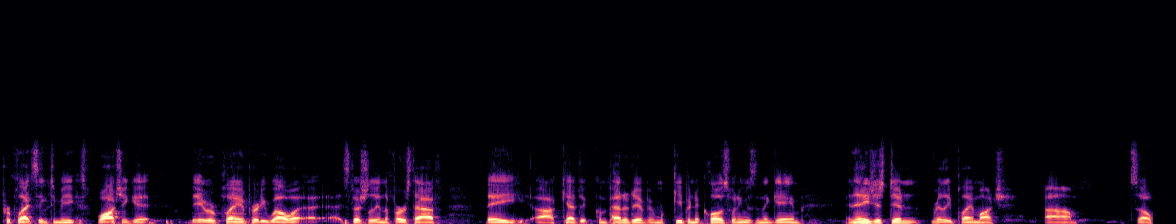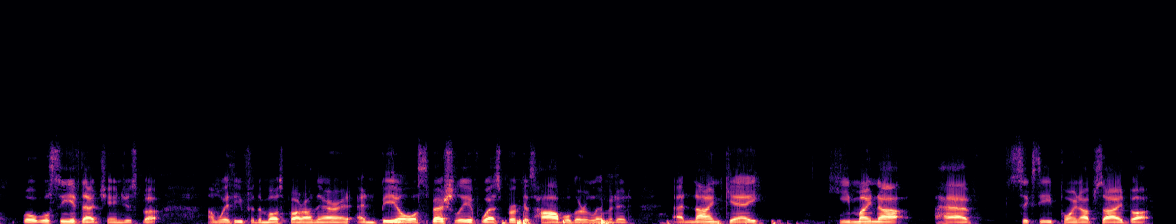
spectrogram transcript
perplexing to me because watching it, they were playing pretty well, uh, especially in the first half. They uh, kept it competitive and were keeping it close when he was in the game, and then he just didn't really play much. Um, so we'll we'll see if that changes, but I'm with you for the most part on there. And Beal, especially if Westbrook is hobbled or limited at 9K, he might not have 60 point upside, but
